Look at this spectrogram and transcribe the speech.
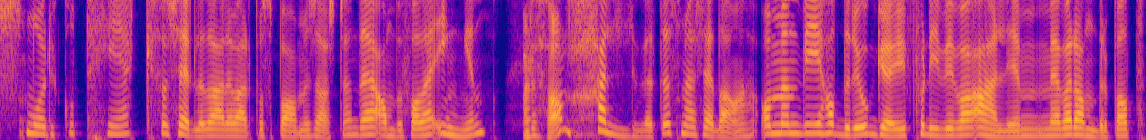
Snorkotek, så kjedelig det er å være på spa med kjæreste. Det anbefaler jeg ingen. Er det sant? Helvete som jeg kjeda meg. Og, men vi hadde det jo gøy fordi vi var ærlige med hverandre på at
